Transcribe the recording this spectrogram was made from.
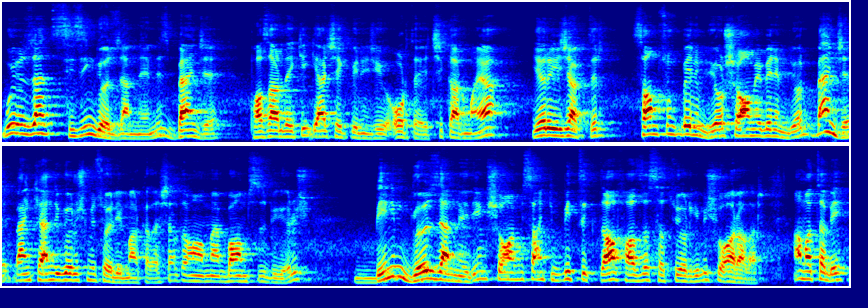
Bu yüzden sizin gözlemleriniz bence pazardaki gerçek birinciyi ortaya çıkarmaya yarayacaktır. Samsung benim diyor, Xiaomi benim diyor. Bence ben kendi görüşümü söyleyeyim arkadaşlar. Tamamen bağımsız bir görüş. Benim gözlemlediğim Xiaomi sanki bir tık daha fazla satıyor gibi şu aralar. Ama tabii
